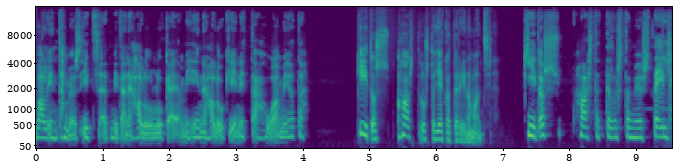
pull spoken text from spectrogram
valinta myös itse, että mitä ne haluaa lukea ja mihin ne haluaa kiinnittää huomiota. Kiitos haastattelusta Jekaterina Mantsinen. Kiitos haastattelusta myös teille.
